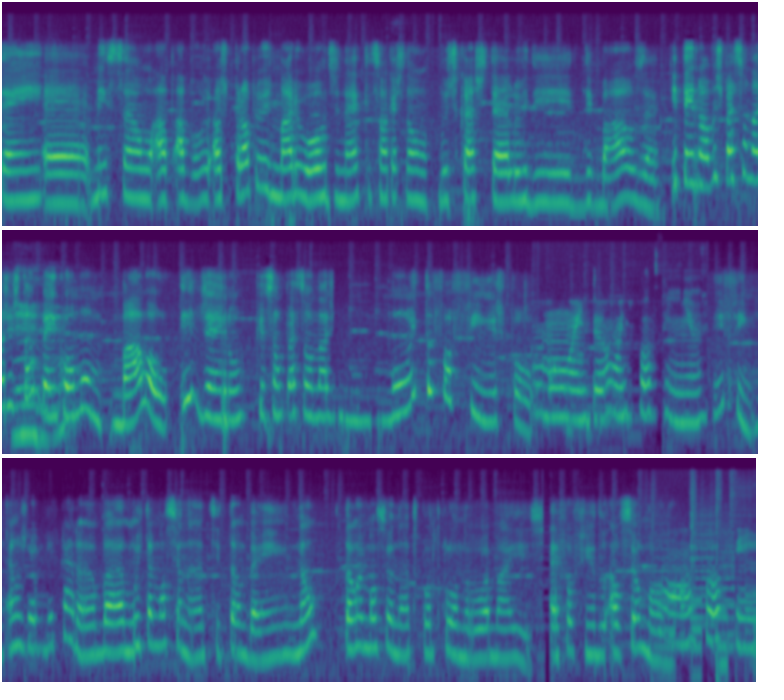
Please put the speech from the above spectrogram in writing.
tem é, menção a, a, aos próprios Mario Worlds, né? Que são a questão dos castelos de, de Bowser. E tem novos personagens Uhum. também, como Mallow e Geno, que são personagens muito fofinhos, pô. Muito, muito fofinho. Enfim, é um jogo do caramba, muito emocionante também. Não tão emocionante quanto Clonoa, mas é fofinho ao seu modo. Oh, fofinho.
